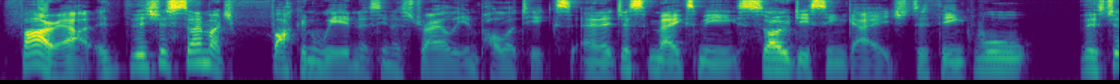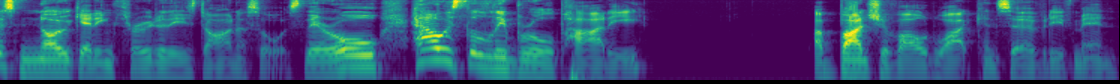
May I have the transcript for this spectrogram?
far out. It, there's just so much fucking weirdness in australian politics and it just makes me so disengaged to think well there's just no getting through to these dinosaurs they're all how is the liberal party a bunch of old white conservative men.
